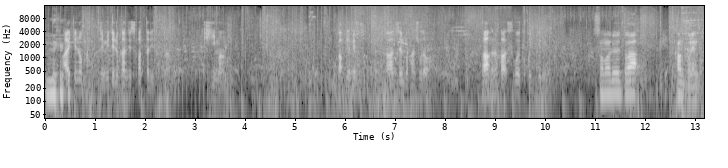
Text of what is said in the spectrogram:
ぬ 相手の感じ見てる感じスパッタリーかもなこれ。キーマン。あやべあ全部反証だわ。あなんかすごいとこ行ってる。そのルートはカウント連続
